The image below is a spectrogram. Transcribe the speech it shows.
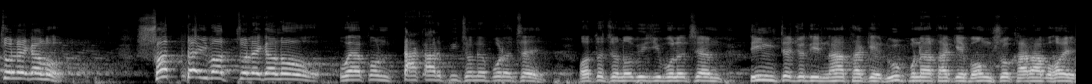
চলে গেল। সবটাই বাদ চলে গেল। ও এখন টাকার পিছনে পড়েছে। অথচ নবীজি বলেছেন, তিনটে যদি না থাকে, রূপ না থাকে, বংশ খারাপ হয়,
